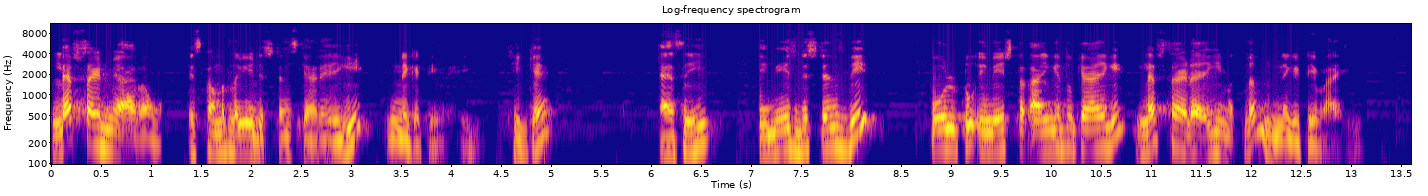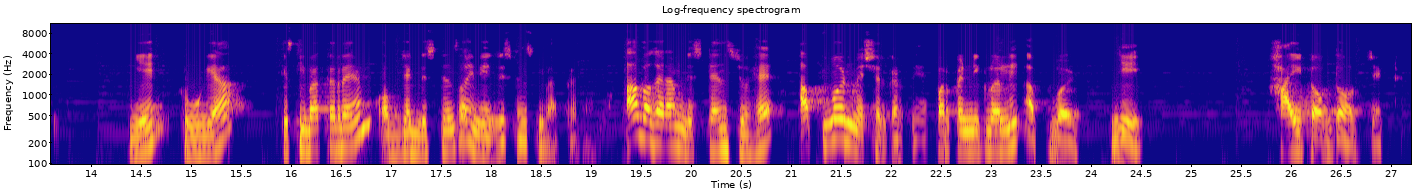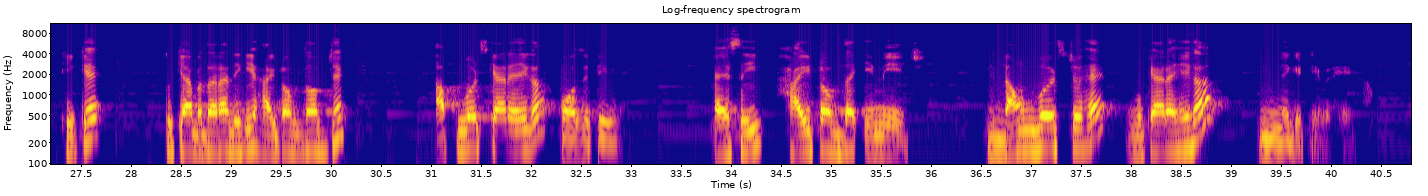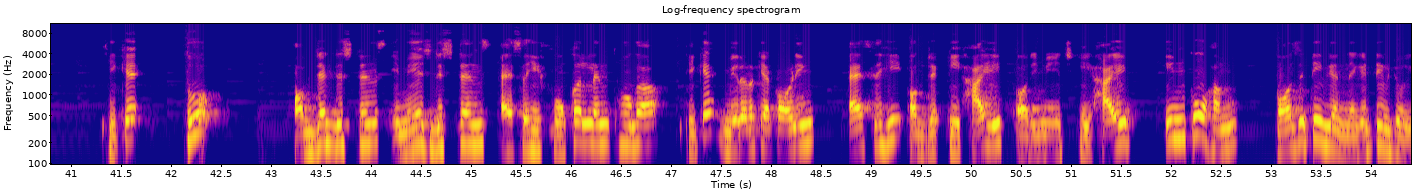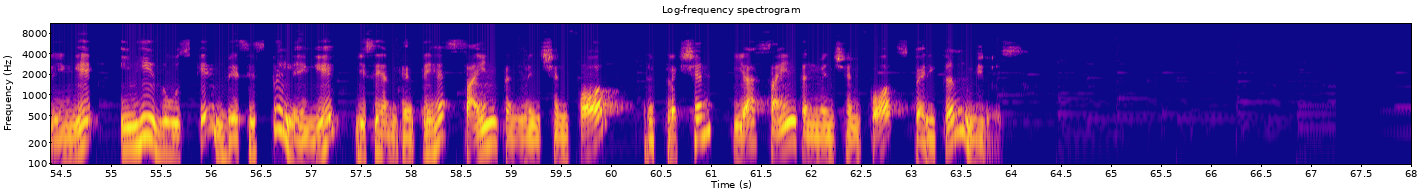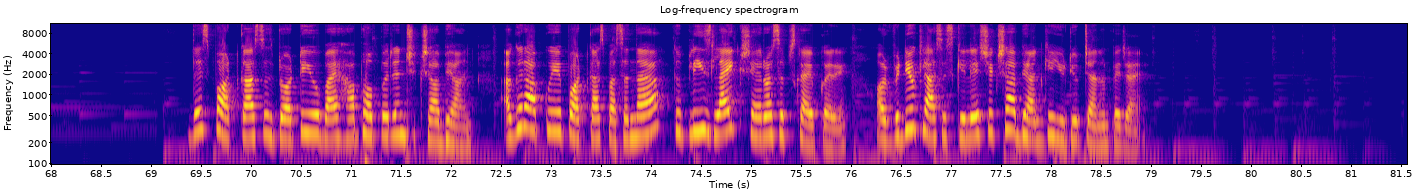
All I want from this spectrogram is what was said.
लेफ़्ट साइड में आ रहा हूँ। इसका मतलब ये डिस्टेंस क्या रहेगी? नेगेटिव रहेगी। ठीक है? ऐसे ही इमेज डिस्टेंस भी पोल टू इमेज तक आएँगे तो क्या आएगी? लेफ़्ट साइड आएगी मतलब नेगेटिव आएगी। ये हो गया। किसकी बात कर रहे हैं हम? ऑब्जेक्ट डिस्टेंस और इमेज डिस्टेंस की बात कर रहे हैं। अब अगर हम डिस्टेंस जो है अपवर्ड मेजर करते हैं परपेंडिकुलरली अपवर्ड ये हाइट ऑफ़ द ऑब्जेक्ट ठीक है? तो क्या बता रहा है? देखिए height of the object upwards क्या रहेगा? पॉजिटिव ऐसे ही height of the image downwards जो है, वो क्या रहेगा? नेगेटिव रहेगा। ठीक है? तो ऑब्जेक्ट डिस्टेंस इमेज डिस्टेंस ऐसे ही फोकल लेंथ होगा। ठीक है? मिरर के अकॉर्डिंग ऐसे ही ऑब्जेक्ट की हाइट और इमेज की हाइट इनको हम पॉजिटिव या नेगेटिव जो लेंगे इन्हीं रूल्स के बेसिस पे लेंगे, जिसे हम कहते हैं साइन कन्वेंशन फॉर रिफ्लेक्शन या sign convention for spherical mirrors this podcast is brought you by Hubhopper Shiksha Abhiyan अगर आपको ये पॉडकास्ट पसंद आया तो प्लीज़ लाइक शेयर और सब्सक्राइब करें और वीडियो क्लासेस के लिए शिक्षा अभियान के यूट्यूब चैनल पर जाएँ।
